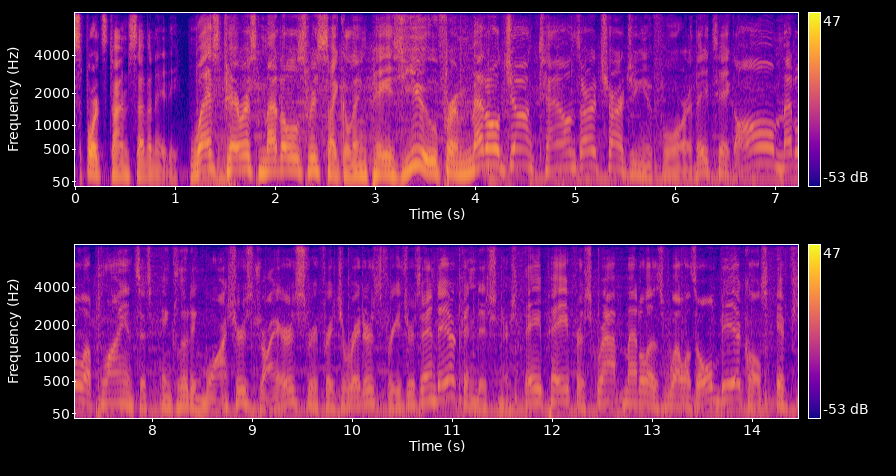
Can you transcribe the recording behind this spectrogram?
Sports Time 780. West Paris Metals Recycling pays you for metal junk towns are charging you for. They take all metal appliances, including washers, dryers, refrigerators, freezers, and air conditioners. They pay for scrap metal as well as old vehicles. If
